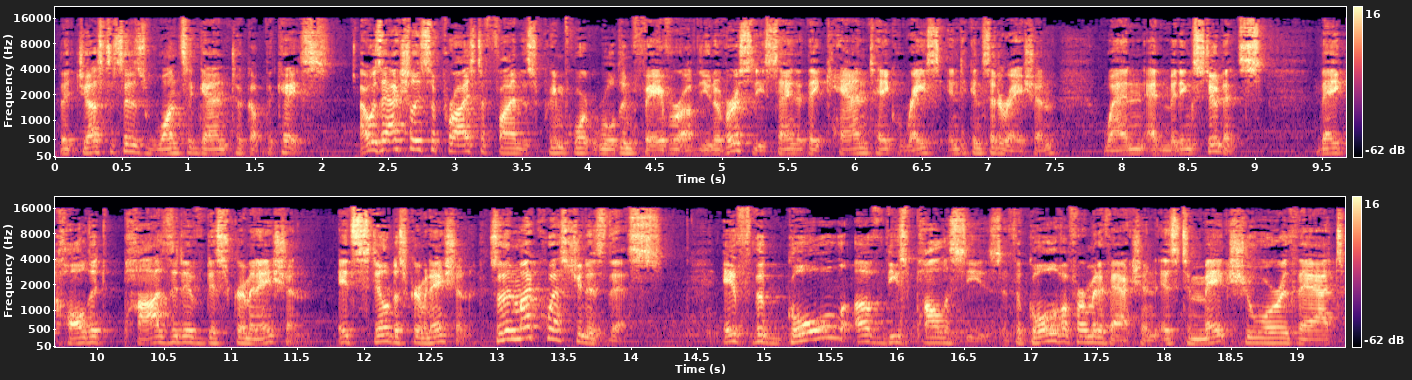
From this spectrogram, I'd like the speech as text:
the justices once again took up the case. I was actually surprised to find the Supreme Court ruled in favor of the university, saying that they can take race into consideration when admitting students. They called it positive discrimination. It's still discrimination. So then my question is this. If the goal of these policies, if the goal of affirmative action is to make sure that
